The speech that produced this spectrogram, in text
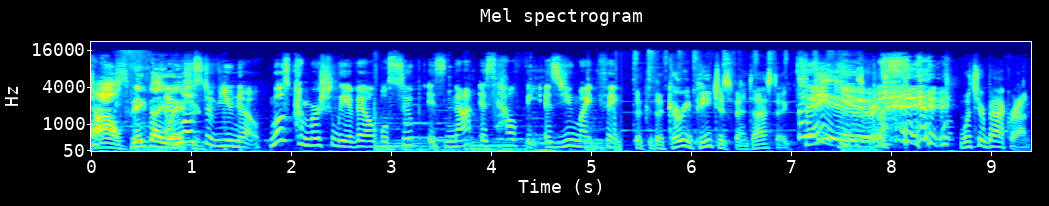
Wow, big valuation. And most of you know, most commercially available soup is not as healthy as you might think. The, the curry peach is fantastic. Thank you. What's your background?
